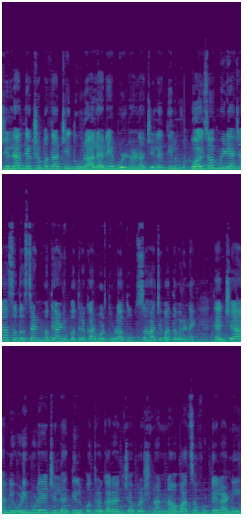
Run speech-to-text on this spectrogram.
जिल्हाध्यक्षपदाची धुरा आल्याने बुलढाणा जिल्ह्यातील व्हॉइस ऑफ मीडियाच्या सदस्यांमध्ये आणि पत्रकार वर्तुळात उत्साहाचे वातावरण आहे. त्यांच्या निवडीमुळे जिल्ह्यातील पत्रकारांच्या प्रश्नांना वाचा फुटेल आणि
